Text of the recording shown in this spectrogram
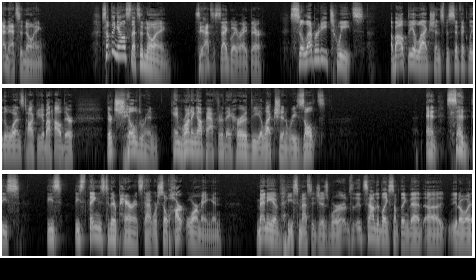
And that's annoying. Something else that's annoying. See, that's a segue right there. Celebrity tweets about the election, specifically the ones talking about how their their children came running up after they heard the election results and said these these these things to their parents that were so heartwarming. And many of these messages were it sounded like something that uh, you know uh,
